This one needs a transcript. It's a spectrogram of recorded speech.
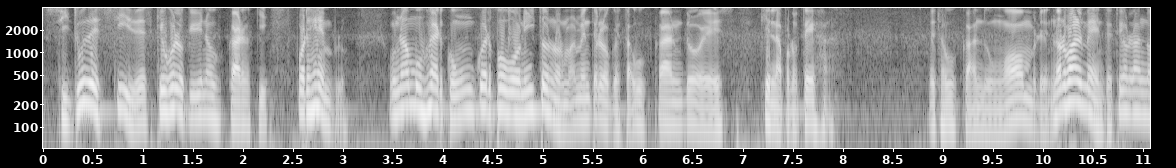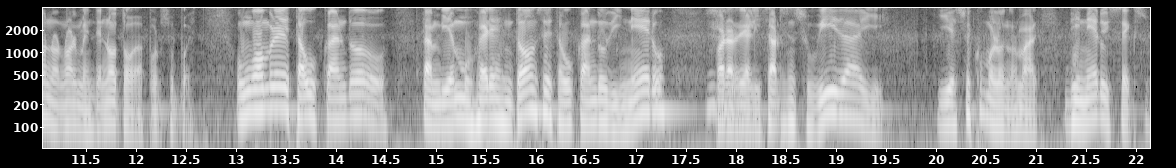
Si tú decides qué fue lo que vine a buscar aquí, por ejemplo, una mujer con un cuerpo bonito normalmente lo que está buscando es quien la proteja. Está buscando un hombre, normalmente, estoy hablando normalmente, no todas, por supuesto. Un hombre está buscando también mujeres entonces, está buscando dinero para realizarse en su vida y, y eso es como lo normal, dinero y sexo.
